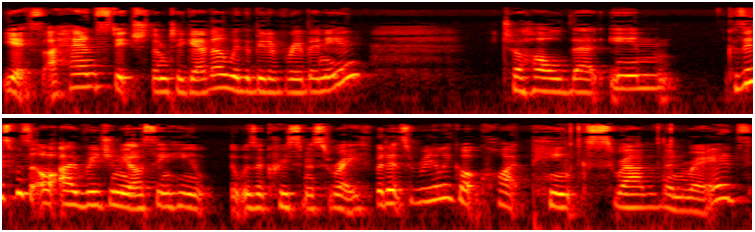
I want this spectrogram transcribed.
yes, I hand stitched them together with a bit of ribbon in to hold that in. Because this was, oh, originally I was thinking it was a Christmas wreath, but it's really got quite pinks rather than reds.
